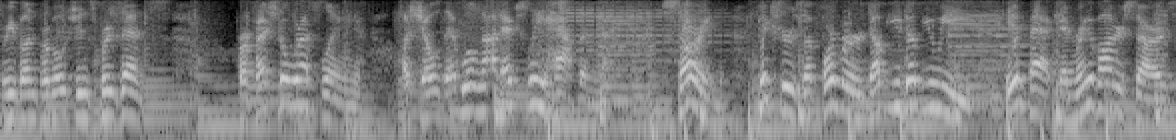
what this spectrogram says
Refund Promotions presents Professional Wrestling, a show that will not actually happen. Starring pictures of former WWE, Impact, and Ring of Honor stars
